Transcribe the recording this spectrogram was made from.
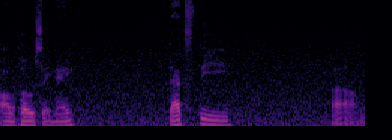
all opposed say nay. That's the um,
